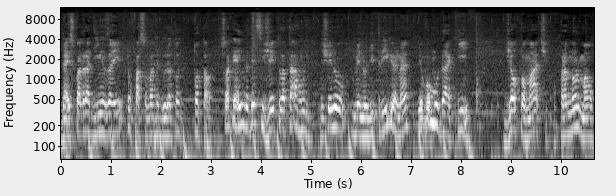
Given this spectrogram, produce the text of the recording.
10 quadradinhos aí, eu faço a varredura to total. Só que ainda desse jeito ela tá ruim. Deixei no menu de trigger, né? Eu vou mudar aqui de automático para normal,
